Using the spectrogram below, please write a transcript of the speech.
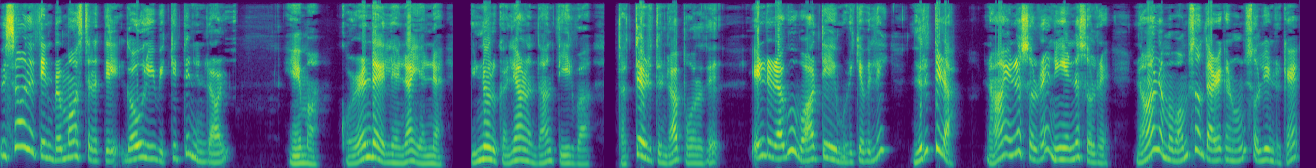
விசாலத்தின் பிரம்மாஸ்திரத்தில் கௌரி விக்கித்து நின்றாள். ஏமா குழந்தை இல்லைன்னா என்ன? இன்னொரு கல்யாணம் தான் தீர்வா? தத்து எடுத்துண்டா போகிறது என்று ரகு வார்த்தையை முடிக்கவில்லை. நிறுத்திடா. நான் என்ன சொல்கிறேன் நீ என்ன சொல்கிறேன் நான் நம்ம வம்சம் தழைக்கணும்னு சொல்லிட்டு இருக்கேன்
